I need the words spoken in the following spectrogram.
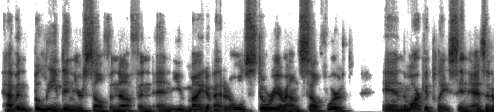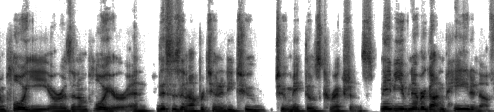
haven't believed in yourself enough and, and you might have had an old story around self-worth in the marketplace in as an employee or as an employer and this is an opportunity to to make those corrections. Maybe you've never gotten paid enough.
